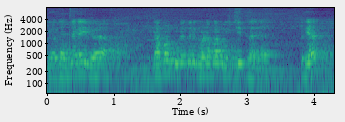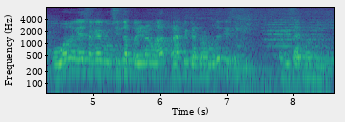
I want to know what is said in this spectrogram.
किंवा त्यांच्या काही वेळ असतात त्या पण कुठेतरी थोड्याफार निश्चित झाल्या. तर यात ओव्हरऑल या सगळ्या गोष्टींचा परिणाम हा ट्रॅफिक कंट्रोलमध्ये दिसून येईल. अगदी साहेब बोलतील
